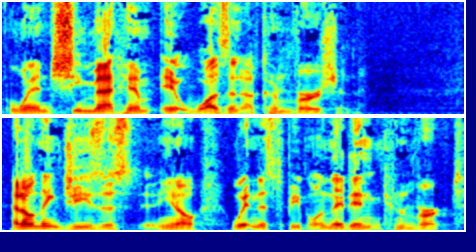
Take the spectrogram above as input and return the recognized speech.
when she met him, it wasn't a conversion. I don't think Jesus, you know, witnessed people and they didn't convert.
